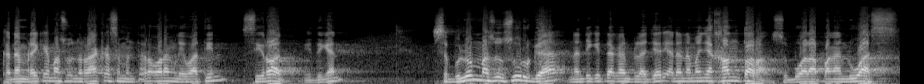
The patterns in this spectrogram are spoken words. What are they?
Karena mereka masuk neraka sementara orang lewatin sirat, gitu kan? Sebelum masuk surga, nanti kita akan pelajari ada namanya kantor, sebuah lapangan luas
